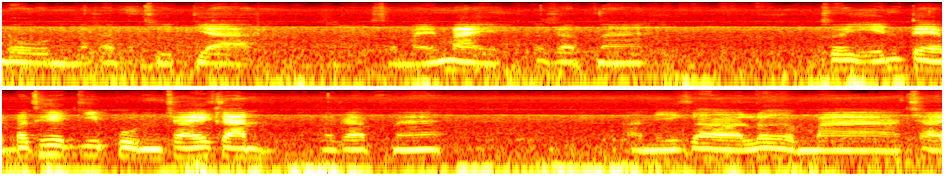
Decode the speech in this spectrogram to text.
โดนนะครับฉีดยาสมัยใหม่นะครับนะ เคยเห็นแต่ประเทศญี่ปุ่นใช้กันนะครับนะ อันนี้ก็เริ่มมาใช้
